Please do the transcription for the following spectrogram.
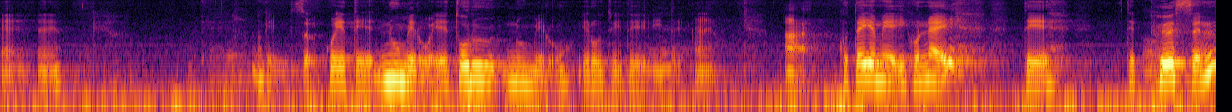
Eh, eh. Okay, so koe te numero, e toru numero e roto i te, i te eh. ah, ko teia mea i konei, te, te person,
